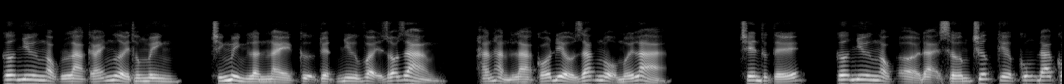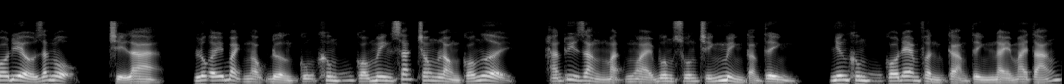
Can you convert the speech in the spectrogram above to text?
cơ như ngọc là cái người thông minh, chính mình lần này cự tuyệt như vậy rõ ràng, hắn hẳn là có điều giác ngộ mới là. Trên thực tế, cơ như ngọc ở đại sớm trước kia cũng đã có điều giác ngộ, chỉ là, lúc ấy bạch ngọc đường cũng không có minh sắc trong lòng có người, hắn tuy rằng mặt ngoài buông xuống chính mình cảm tình, nhưng không có đem phần cảm tình này mai táng,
